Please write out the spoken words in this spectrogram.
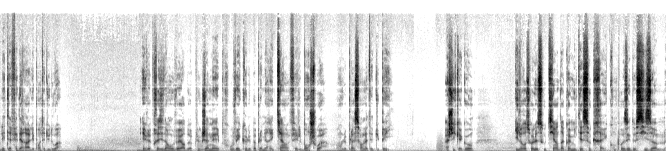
L'État fédéral est pointé du doigt. Et le président Hoover doit plus que jamais prouver que le peuple américain fait le bon choix en le plaçant à la tête du pays. À Chicago, il reçoit le soutien d'un comité secret composé de six hommes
